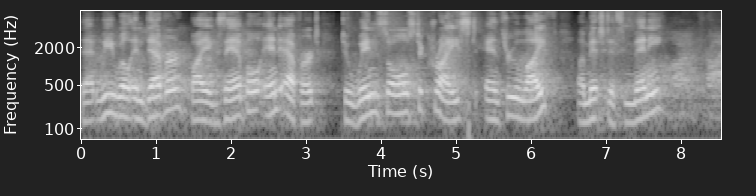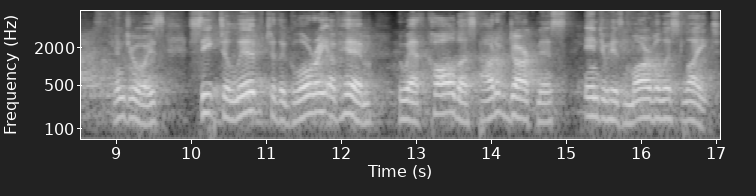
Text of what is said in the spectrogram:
that we will endeavor by example and effort to win souls to Christ, and through life, amidst its many and joys, seek to live to the glory of Him who hath called us out of darkness into His marvelous light.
